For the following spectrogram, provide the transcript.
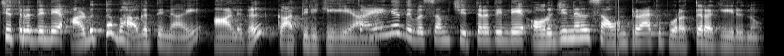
ചിത്രത്തിന്റെ അടുത്ത ഭാഗത്തിനായി ആളുകൾ കാത്തിരിക്കുകയാണ്. കഴിഞ്ഞ ദിവസം ചിത്രത്തിന്റെ ഒറിജിനൽ സൗണ്ട് ട്രാക്ക് പുറത്തിറക്കിയിരുന്നു.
